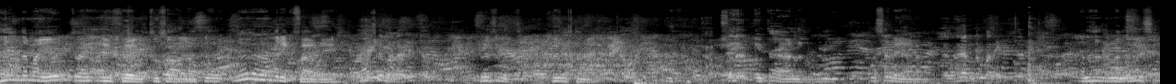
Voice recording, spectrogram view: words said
hängde, man ju ut en, skylt och sa att nu, nu är den drickfärdig. Varsågod. Precis, skylten. Absolut. Inte ölen, den, serverar den. Den hällde man inte. Den hällde man i sig.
